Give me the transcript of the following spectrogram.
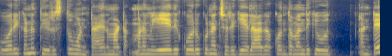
కోరికను తీరుస్తూ ఉంటాయి అనమాట మనం ఏది కోరుకున్నా జరిగేలాగా కొంతమందికి అంటే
